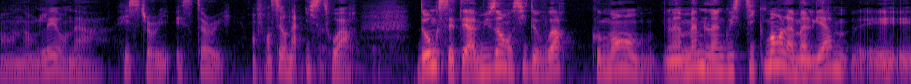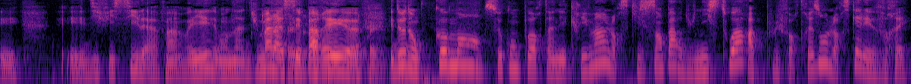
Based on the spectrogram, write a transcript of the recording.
En anglais, on a history et story. En français, on a histoire. Donc, c'était amusant aussi de voir comment, même linguistiquement, l'amalgame est, difficile. enfin, vous voyez, on a du mal à, séparer euh, les deux. Donc, comment se comporte un écrivain lorsqu'il s'empare d'une histoire, à plus forte raison, lorsqu'elle est vraie?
